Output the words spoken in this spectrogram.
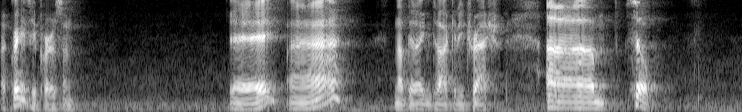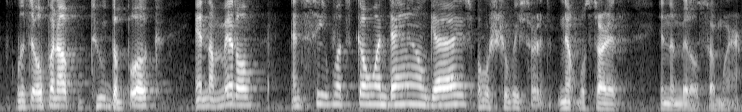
A crazy person. Hey, uh, not that I can talk any trash. Um, so, let's open up to the book in the middle and see what's going down, guys. Oh, should we start? No, we'll start it in the middle somewhere.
